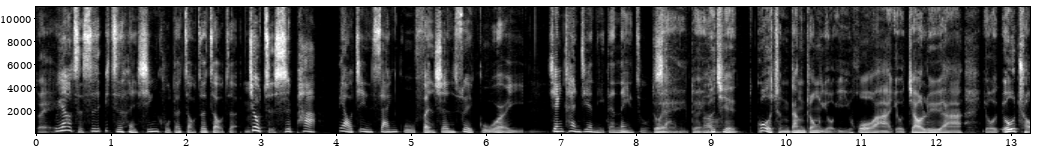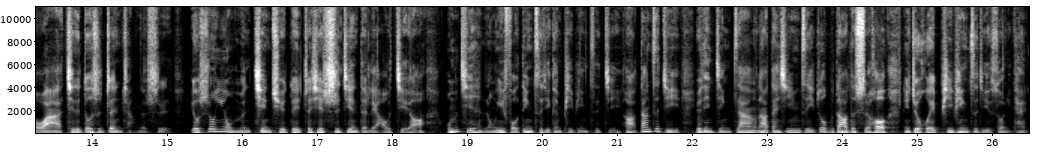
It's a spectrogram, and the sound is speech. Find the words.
对，不要只是一直很辛苦的走着走着，就只是怕。掉进山谷，粉身碎骨而已。先看见你的那座山，对对，而且过程当中有疑惑啊，有焦虑啊，有忧愁啊，其实都是正常的事。有时候，因为我们欠缺对这些事件的了解啊，我们其实很容易否定自己跟批评自己啊。当自己有点紧张，然后担心自己做不到的时候，你就会批评自己说：“你看。”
